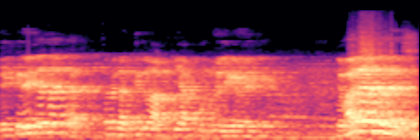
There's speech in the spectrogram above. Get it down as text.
देख के जाता सर गलती तो आपकी आप में लगे हुए थे। जवाब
